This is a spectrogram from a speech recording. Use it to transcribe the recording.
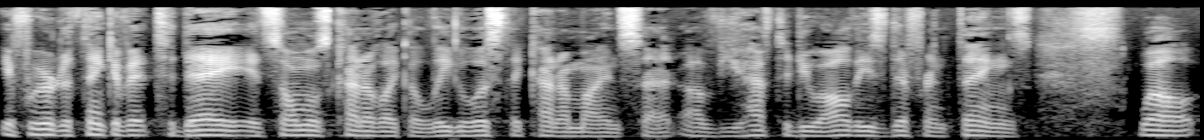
if we were to think of it today, it's almost kind of like a legalistic kind of mindset of you have to do all these different things. Well,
